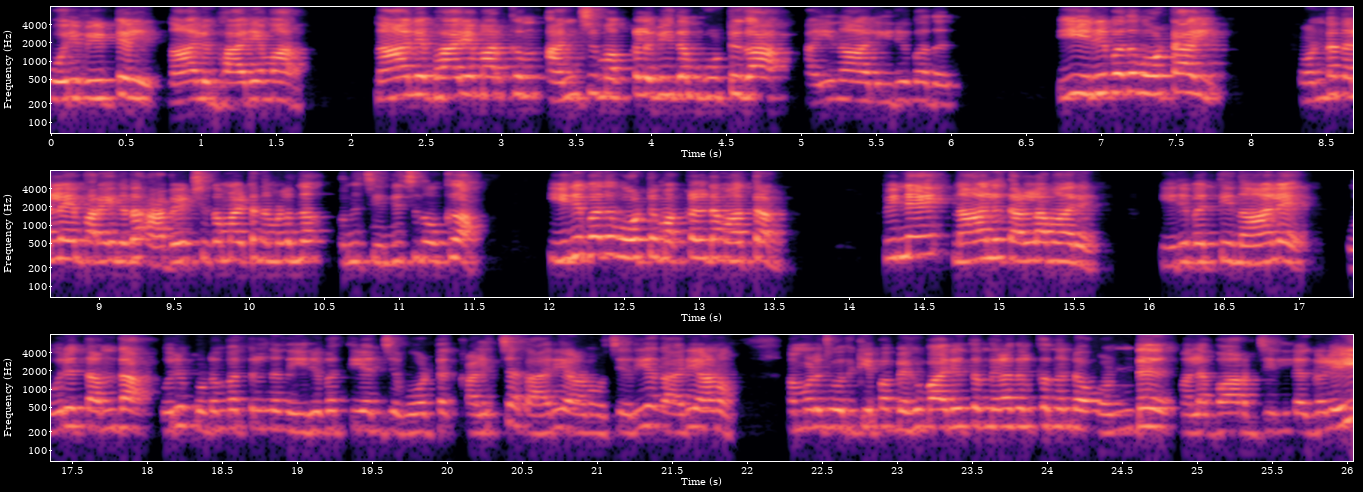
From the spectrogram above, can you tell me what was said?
ഒരു വീട്ടിൽ നാല് ഭാര്യമാർ. നാല് ഭാര്യമാർക്കും അഞ്ചു മക്കൾ വീതം കൂട്ടുക. അതിനാല് ഇരുപത്. ഈ ഇരുപത് വോട്ടായി. ഉണ്ടെന്നല്ല ഞാൻ പറയുന്നത്. ആപേക്ഷികമായിട്ട് നമ്മളൊന്ന് ഒന്ന് ചിന്തിച്ചു നോക്കുക. ഇരുപത് വോട്ട് മക്കളുടെ മാത്രം. പിന്നെ നാല് തള്ളമാര്. ഇരുപത്തിനാല് ഒരു തന്ത ഒരു കുടുംബത്തിൽ നിന്ന് ഇരുപത്തിയഞ്ച് വോട്ട് കളിച്ച കാര്യമാണോ? ചെറിയ കാര്യമാണോ? നമ്മൾ ചോദിക്കും ഇപ്പൊ ബഹുഭാര്യത്വം നിലനിൽക്കുന്നുണ്ടോ? ഉണ്ട്. മലബാർ ജില്ലകളിൽ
